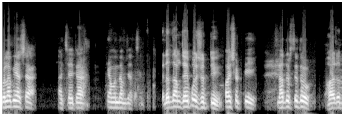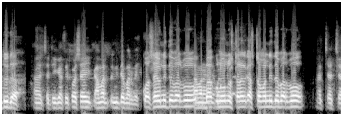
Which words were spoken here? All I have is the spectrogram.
গোলাপি আশা আচ্ছা এটা কেমন দাম যাচ্ছে? এটার দাম চাই পঁয়ষট্টি। পঁয়ষট্টি। দাদুরছে তো হয় এটা দুই দাঁত। আচ্ছা ঠিক আছে। কষাই আমার নিতে পারবে? কষাইও নিতে পারব বা কোনো অনুষ্ঠানের কাস্টমার নিতে পারব। আচ্ছা আচ্ছা।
